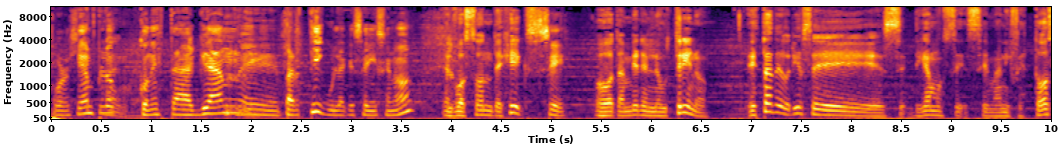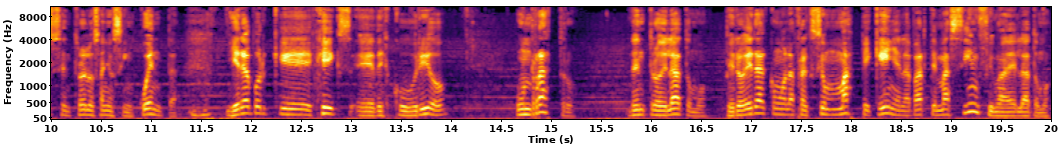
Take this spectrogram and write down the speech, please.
Por ejemplo, con esta gran eh, partícula que se dice, ¿no? El bosón de Higgs. Sí. O también el neutrino esta teoría se, digamos, se, manifestó, se entró en los años 50 y era porque Higgs eh, descubrió un rastro dentro del átomo, pero era como la fracción más pequeña, la parte más ínfima del átomo.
